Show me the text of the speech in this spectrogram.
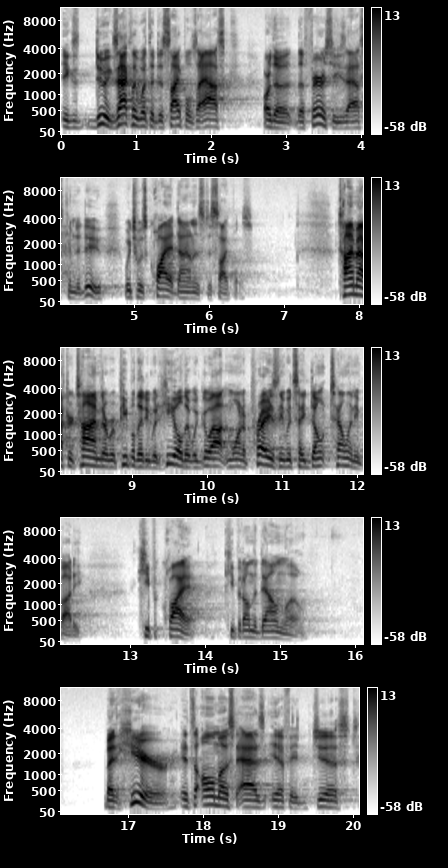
do exactly what the disciples asked, or the, the Pharisees asked him to do, which was quiet down his disciples. Time after time, there were people that he would heal that would go out and want to praise, and he would say, Don't tell anybody. Keep it quiet, keep it on the down low. But here, it's almost as if it just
